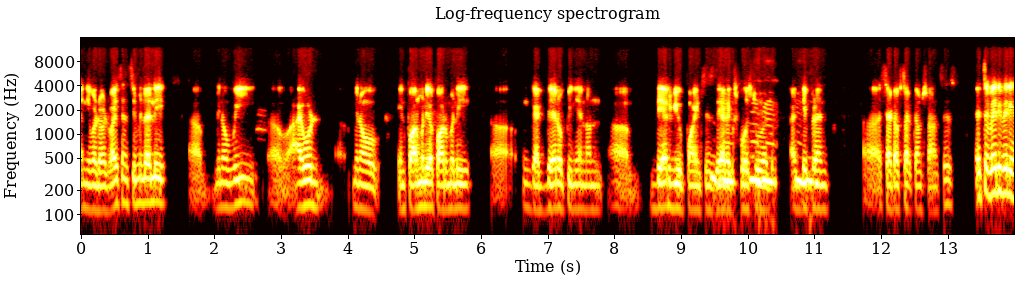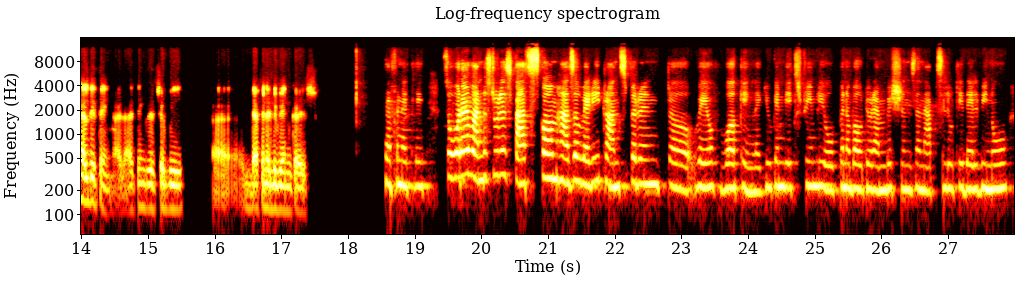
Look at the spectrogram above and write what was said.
any word of advice. And similarly, you know we uh, i would you know informally or formally uh, get their opinion on um, their viewpoints since they are mm-hmm. exposed mm-hmm. to a, mm-hmm. a mm-hmm. different set of circumstances it's a very very healthy thing i, I think it should be definitely be encouraged definitely so what i've understood is Paxcom has a very transparent uh, way of working like you can be extremely open about your ambitions and absolutely there'll be no uh,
